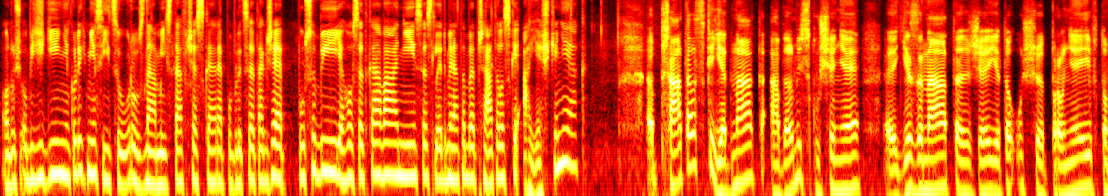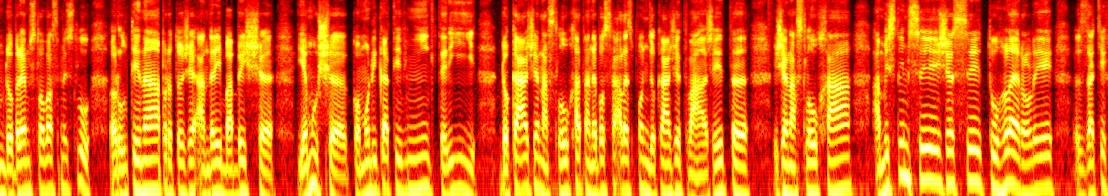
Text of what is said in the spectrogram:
On už objíždí několik měsíců různá místa v České republice, takže působí jeho setkávání se s lidmi na tebe přátelsky a ještě nějak? Přátelsky jednak a velmi zkušeně eh, je znát, že je to už pro něj v tom dobrém slova smyslu rutina, protože Andrej Babiš eh, je muž eh, komunikativní, který dokáže naslouchat, anebo se alespoň dokáže tvářit, že naslouchá a myslím si, že si tuhle roli za těch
